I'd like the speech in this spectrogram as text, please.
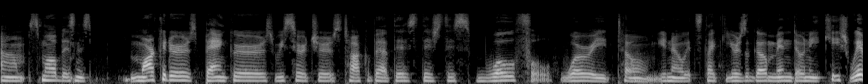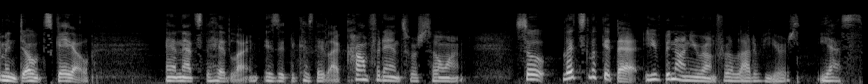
um, small business marketers, bankers, researchers talk about this, there's this woeful, worried tone. You know, it's like years ago, men don't eat quiche, women don't scale. And that's the headline. Is it because they lack confidence or so on? So let's look at that. You've been on your own for a lot of years. Yes.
